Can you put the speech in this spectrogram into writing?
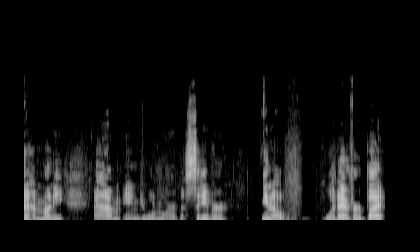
money, um, and you're more of a saver, you know, whatever. But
